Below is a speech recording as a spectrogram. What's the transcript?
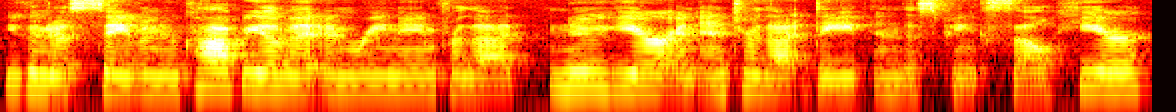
you can just save a new copy of it and rename for that new year and enter that date in this pink cell here.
